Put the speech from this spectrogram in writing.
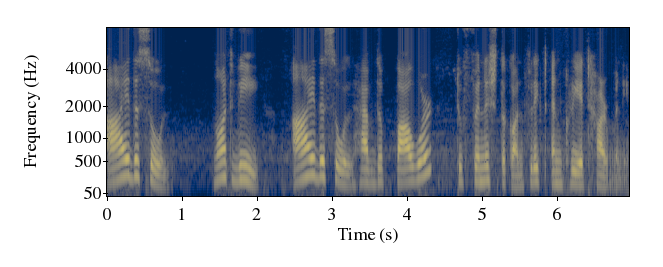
I the soul not we I the soul have the power to finish the conflict and create harmony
